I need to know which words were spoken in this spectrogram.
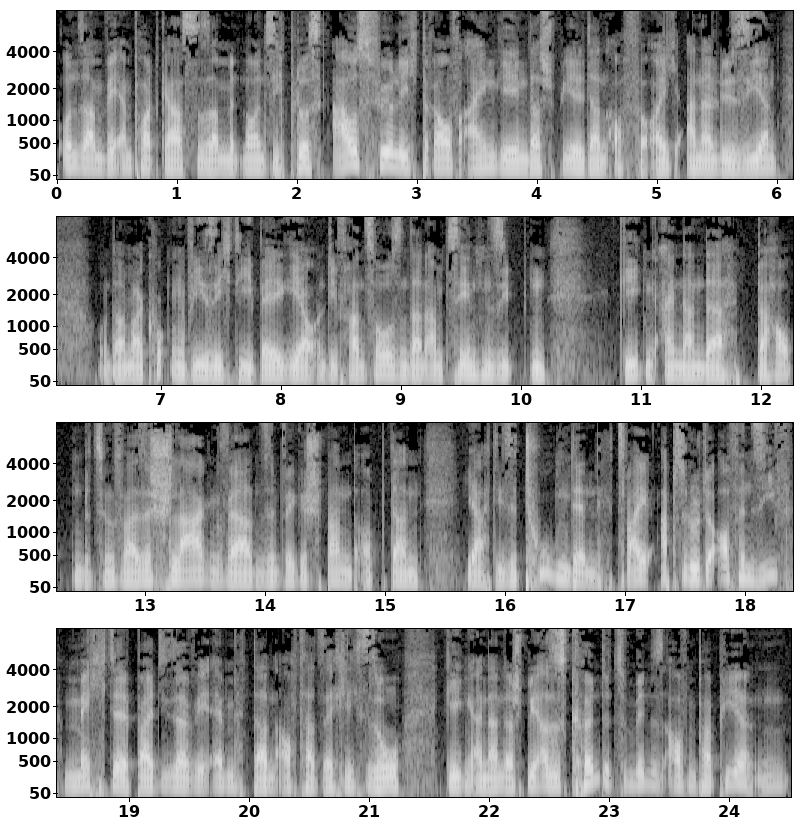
unserem WM-Podcast zusammen mit 90 Plus ausführlich drauf eingehen, das Spiel dann auch für euch analysieren und dann mal gucken, wie sich die Belgier und die Franzosen dann am 10.7 gegeneinander behaupten bzw. schlagen werden. Sind wir gespannt, ob dann ja diese Tugenden, zwei absolute Offensivmächte bei dieser WM dann auch tatsächlich so gegeneinander spielen. Also es könnte zumindest auf dem Papier ein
